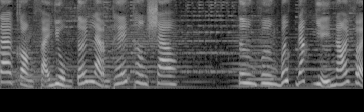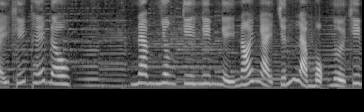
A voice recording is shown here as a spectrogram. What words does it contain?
Ta còn phải dùng tới làm thế thân sao Tương vương bất đắc dĩ nói vậy khí thế đâu Nam nhân kia nghiêm nghị nói ngài chính là một người khiêm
